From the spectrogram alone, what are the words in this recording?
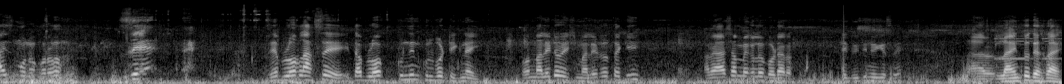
আইজ মনে করো যে যে ব্লক লাগছে, এটা ব্লক কোনদিন খুলব ঠিক নাই। তখন মালিটো রয়েছে মালিটো থাকি আর আসাম মেঘালয় বর্ডার এই দুই দিন হয়ে গেছে। আর লাইন তো দেখায়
